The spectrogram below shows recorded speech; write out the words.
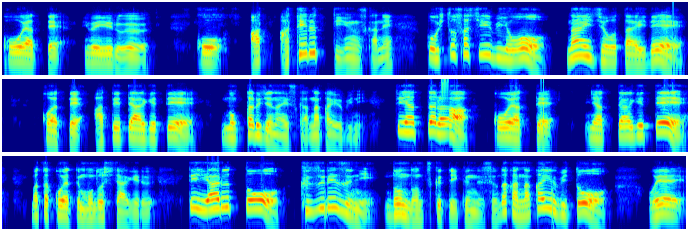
こうやって、いわゆる、こう、あ当てるっていうんですかね。こう人差し指をない状態で、こうやって当ててあげて、乗っかるじゃないですか、中指に。で、やったら、こうやってやってあげて、またこうやって戻してあげる。で、やると、崩れずにどんどん作っていくんですよ。だから中指と親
